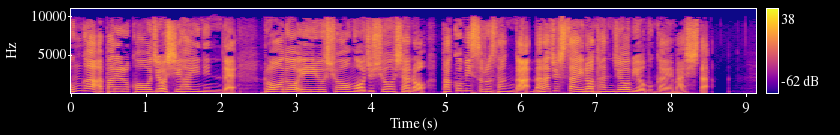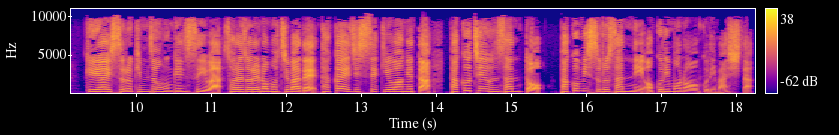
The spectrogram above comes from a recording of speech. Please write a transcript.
運河アパレル工場支配人で、労働英雄称号受賞者のパクミスルさんが70歳の誕生日を迎えました。敬愛する金正恩元帥は、それぞれの持ち場で高い実績を上げたパク・チェウンさんとパク・ミスルさんに贈り物を贈りました。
